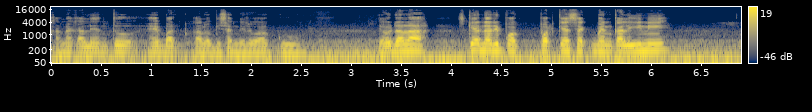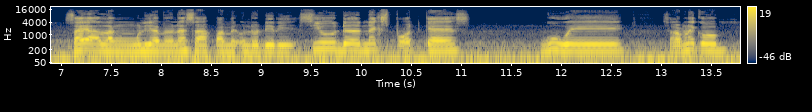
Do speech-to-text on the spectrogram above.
Karena kalian tuh hebat kalau bisa niru aku. Ya udahlah sekian dari podcast segmen kali ini saya Alang Mulia Meunasa pamit undur diri. See you the next podcast. Gue. Assalamualaikum.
